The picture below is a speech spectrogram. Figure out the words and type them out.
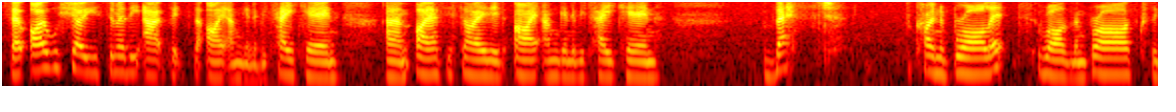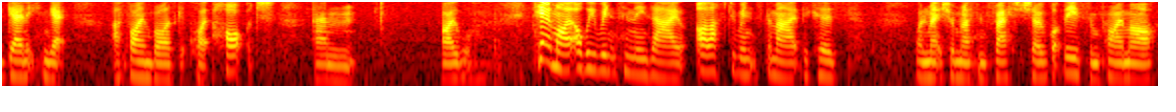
So I will show you some of the outfits that I am going to be taking. Um, I have decided I am going to be taking vest kind of bralettes rather than bras because again it can get, I find bras get quite hot. Um, I will, TMI, I'll be rinsing these out. I'll have to rinse them out because I want to make sure I'm nice and fresh. So I've got these from Primark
